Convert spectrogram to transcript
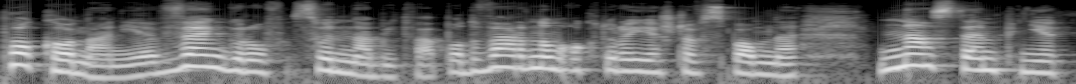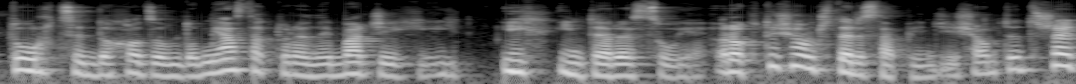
pokonanie Węgrów, słynna bitwa pod Warną, o której jeszcze wspomnę. Następnie Turcy dochodzą do miasta, które najbardziej ich, ich interesuje. Rok 1453,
